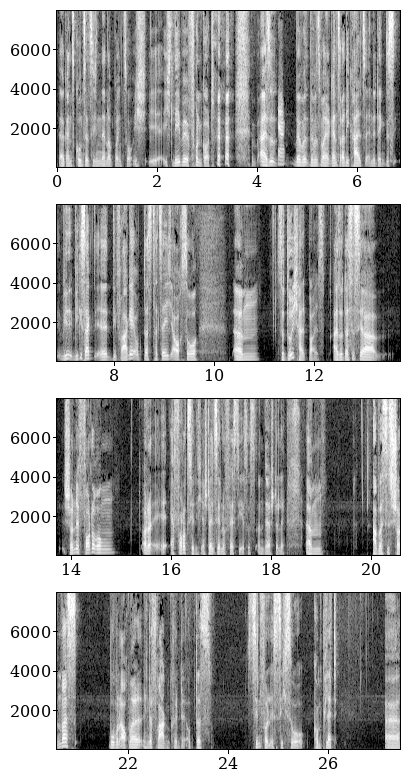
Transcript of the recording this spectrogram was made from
äh, ganz grundsätzlichen Nenner bringt. So, ich, ich lebe von Gott. also, ja. wenn man wenn es mal ganz radikal zu Ende denkt. Das, wie, wie gesagt, äh, die Frage, ob das tatsächlich auch so, ähm, so durchhaltbar ist. Also, das ist ja schon eine Forderung, oder er, er fordert es ja nicht, er stellt es ja nur fest, Jesus, an der Stelle. Ähm, aber es ist schon was, wo man auch mal hinterfragen könnte, ob das sinnvoll ist, sich so komplett äh,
